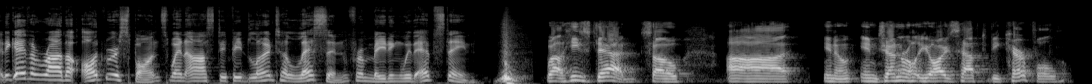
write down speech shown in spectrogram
and he gave a rather odd response when asked if he'd learnt a lesson from meeting with Epstein. Well, he's dead, so, uh, you know, in general, you always have to be careful.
